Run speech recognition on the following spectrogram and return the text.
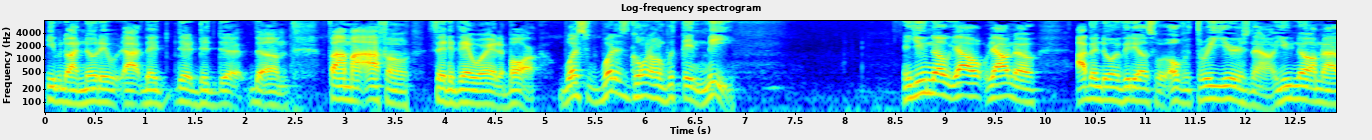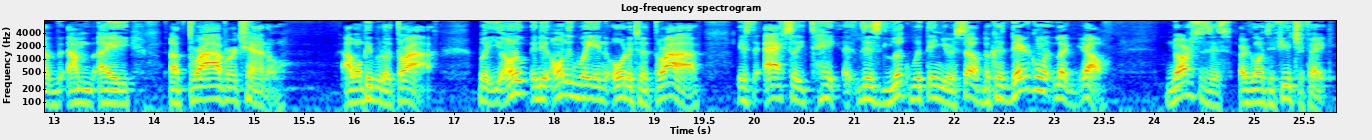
even though I know they uh, they, they, they, they, the um, find my iPhone said that they were at a bar. What's what is going on within me? And you know, y'all y'all know I've been doing videos for over three years now. You know, I'm not I'm a a thriver channel. I want people to thrive. But you only the only way in order to thrive is to actually take this look within yourself because they're going like y'all, narcissists are going to future fake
